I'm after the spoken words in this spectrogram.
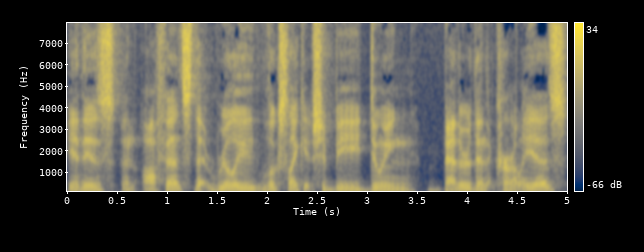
it is an offense that really looks like it should be doing better than it currently is.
